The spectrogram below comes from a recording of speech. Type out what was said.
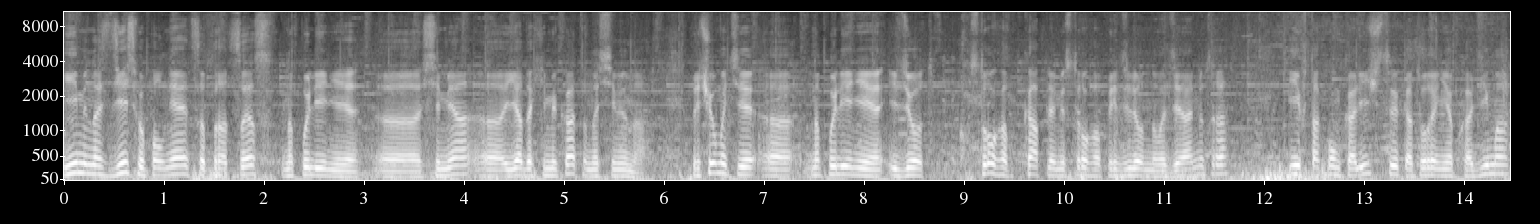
И именно здесь выполняется процесс напыления э, семя, э, ядохимиката на семена. Причем эти э, напыление идет строго каплями строго определенного диаметра и в таком количестве, которое необходимо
